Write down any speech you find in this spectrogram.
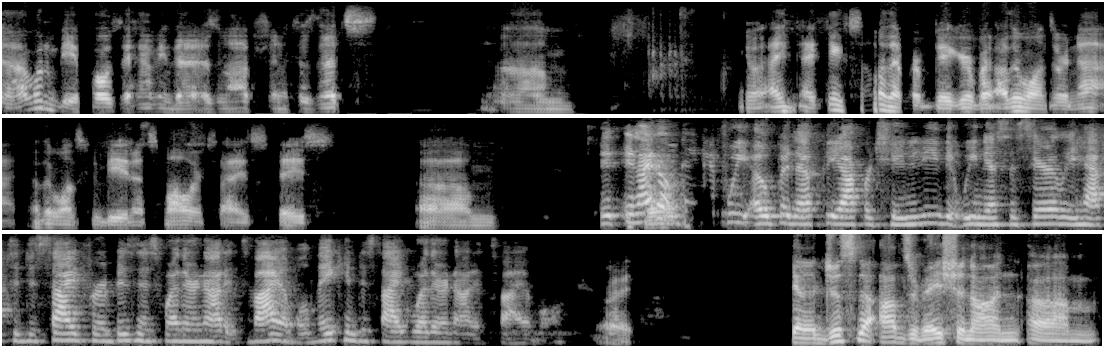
Yeah, I wouldn't be opposed to having that as an option because that's, um, you know, I, I think some of them are bigger, but other ones are not. Other ones can be in a smaller size space. Um, And, and I don't think if we open up the opportunity that we necessarily have to decide for a business whether or not it's viable. They can decide whether or not it's viable. right. Yeah, just the observation on um,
